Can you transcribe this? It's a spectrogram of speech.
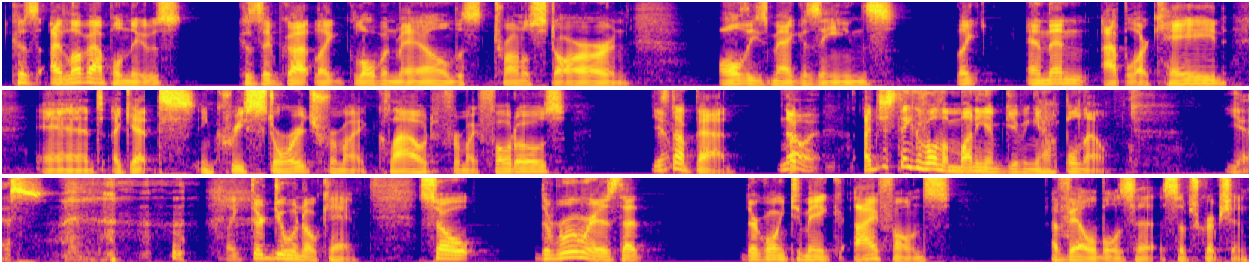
Because I love Apple News because they've got like Globe and Mail, the Toronto Star, and all these magazines. Like, and then Apple Arcade, and I get increased storage for my cloud for my photos. Yep. It's not bad. No, it, I just think of all the money I'm giving Apple now. Yes. like they're doing okay. So the rumor is that they're going to make iPhones available as a subscription.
